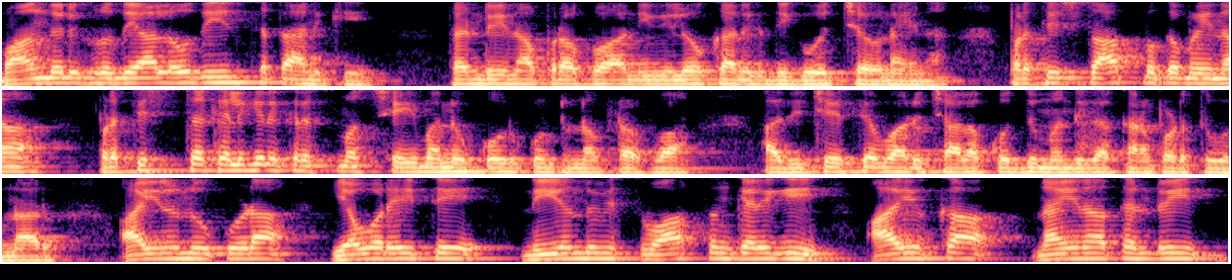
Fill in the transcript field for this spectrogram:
మా అందరి హృదయాలు ఉదయించటానికి తండ్రి నా ప్రభు నీవి లోకానికి దిగి వచ్చావు నాయన. ప్రతిష్టాత్మకమైన ప్రతిష్ట కలిగిన క్రిస్మస్ చేయమని కోరుకుంటున్నా ప్రభు. అది చేసేవారు చాలా కొద్ది మందిగా కనపడుతూ ఉన్నారు. ఆయనను కూడా ఎవరైతే నీయందు విశ్వాసం కలిగి ఆ యొక్క నైనా తండ్రి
